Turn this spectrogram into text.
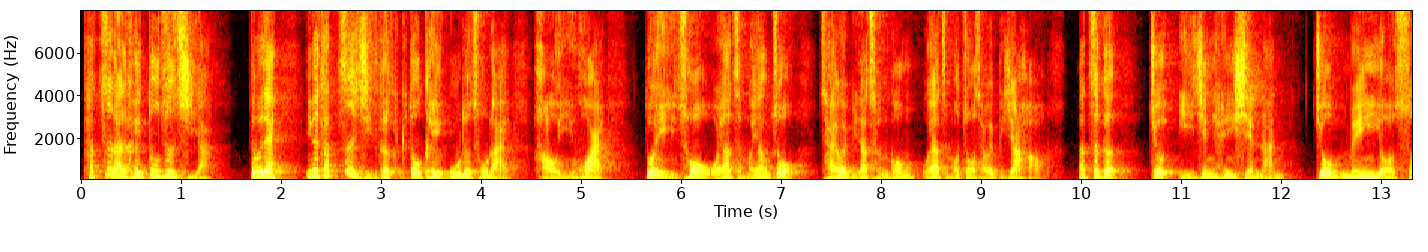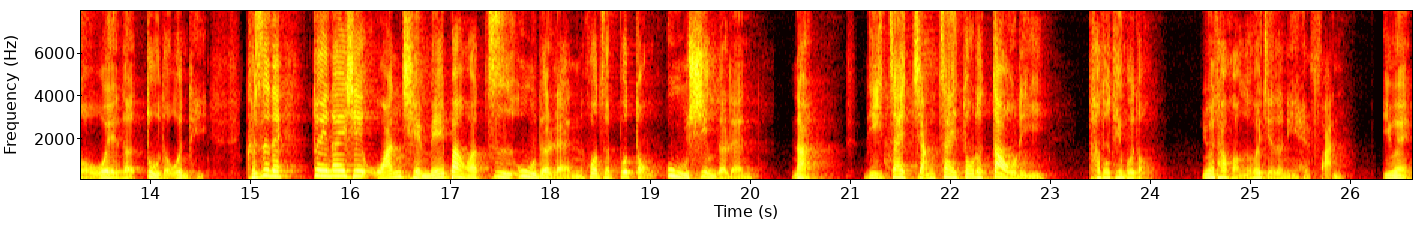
他自然可以度自己啊。对不对？因为他自己可都可以悟得出来好与坏、对与错，我要怎么样做才会比较成功？我要怎么做才会比较好？那这个就已经很显然就没有所谓的度的问题。可是呢，对那些完全没办法自悟的人，或者不懂悟性的人，那你再讲再多的道理，他都听不懂，因为他反而会觉得你很烦，因为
